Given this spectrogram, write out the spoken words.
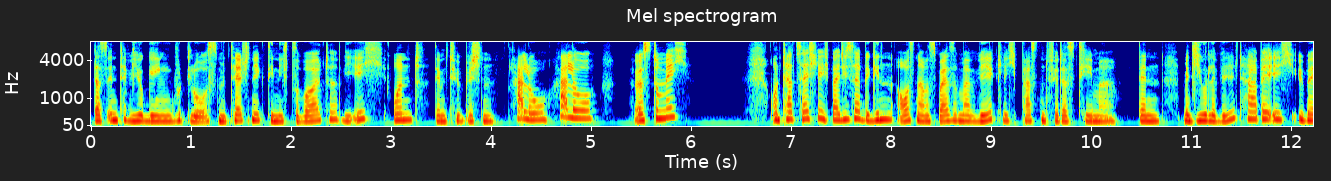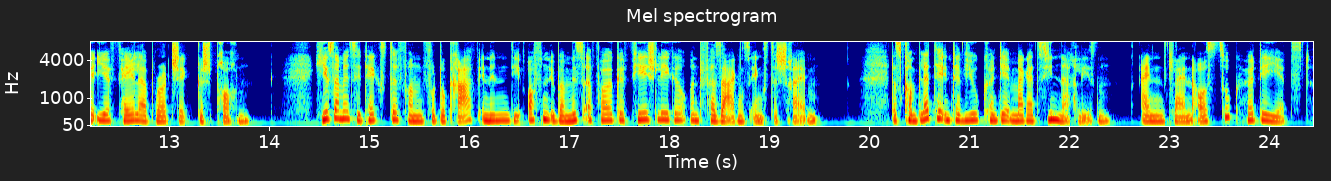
das Interview ging gut los mit Technik, die nicht so wollte wie ich und dem typischen Hallo, hallo, hörst du mich? Und tatsächlich war dieser Beginn ausnahmsweise mal wirklich passend für das Thema. denn mit Jule Wild habe ich über ihr Failure Project gesprochen. Hier sammelt sie Texte von FotografInnen, die offen über Misserfolge, Fehlschläge und Versagensängste schreiben. Das komplette Interview könnt ihr im Magazin nachlesen. Einen kleinen Auszug hört ihr jetzt.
